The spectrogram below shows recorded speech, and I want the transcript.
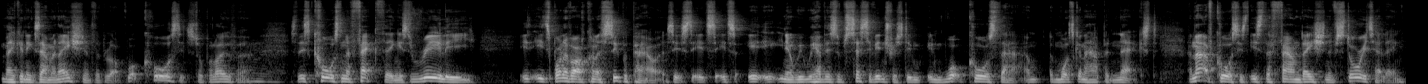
make an examination of the block. What caused it to topple over? Mm. So this cause and effect thing is really it's one of our kind of superpowers. It's it's it's it, you know we, we have this obsessive interest in, in what caused that and, and what's going to happen next. And that of course is, is the foundation of storytelling.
